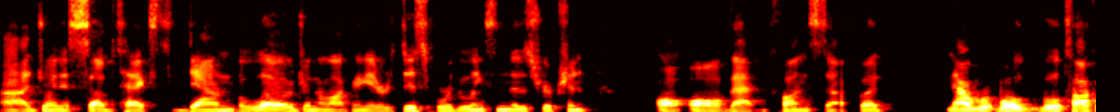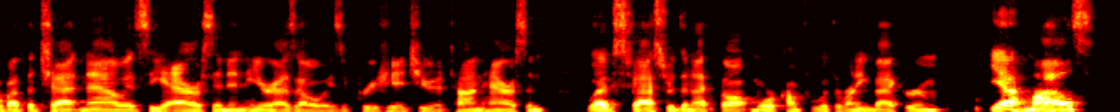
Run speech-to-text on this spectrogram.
uh, join the subtext down below, join the Locked On Gators Discord. The links in the description. All, all of that fun stuff. But now we will we'll talk about the chat now. I see Harrison in here as always. Appreciate you a ton, Harrison. Webb's faster than I thought. More comfortable with the running back room. Yeah, Miles.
